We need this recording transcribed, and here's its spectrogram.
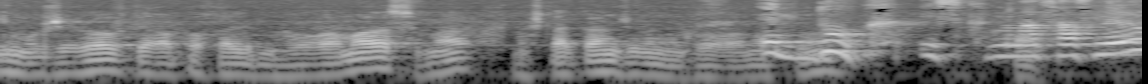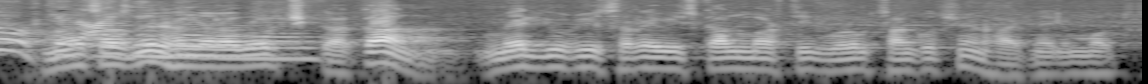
իմ ուժերով տեղափոխել եմ հողամաս, հիմա մշտական ջուրն եմ հողամաս։ Այդ դուք իսկ մնացածները ովքեր Մնացածները հնարավոր չկա։ Կան մեր յուղից հրևից կան մարդիկ, որոնք ցանկություն են հայտնել մոտ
